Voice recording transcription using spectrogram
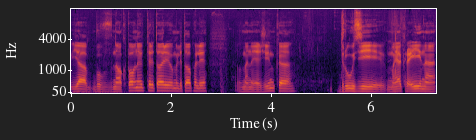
Я був на окупованій території у Мелітополі. В мене є жінка, друзі, моя країна.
